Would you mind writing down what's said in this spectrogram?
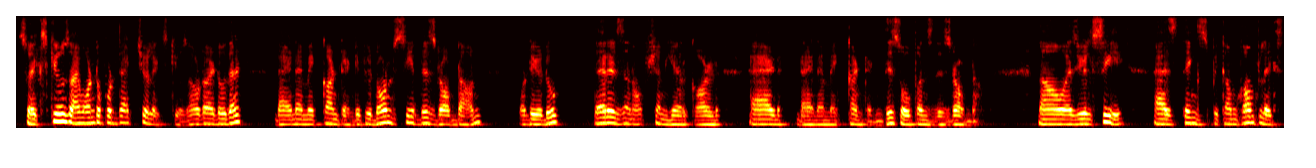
So excuse, I want to put the actual excuse. How do I do that? Dynamic content. If you don't see this drop down, what do you do? There is an option here called add dynamic content. This opens this drop down. Now, as you'll see, as things become complex,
